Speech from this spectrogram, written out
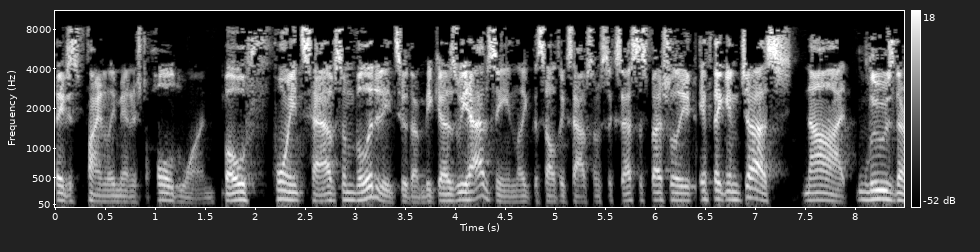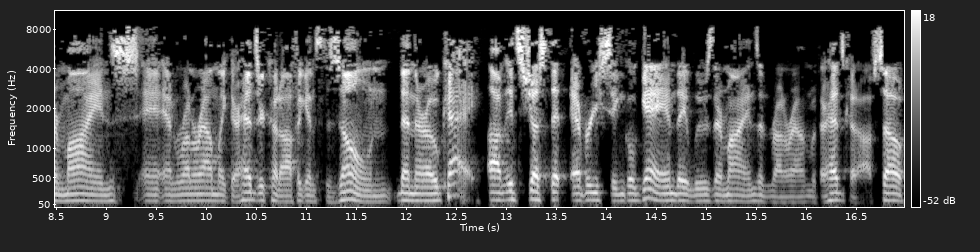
They just finally managed to hold one. Both points have some validity to them because we have seen like the Celtics have have some success, especially if they can just not lose their minds and, and run around like their heads are cut off against the zone, then they're okay. Um, it's just that every single game they lose their minds and run around with their heads cut off. So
